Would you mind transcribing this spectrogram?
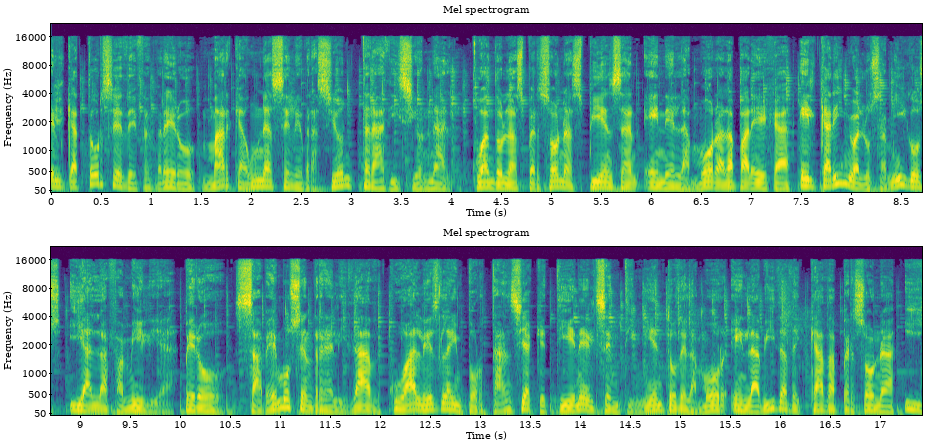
El 14 de febrero marca una celebración tradicional, cuando las personas piensan en el amor a la pareja, el cariño a los amigos y a la familia. Pero, ¿sabemos en realidad cuál es la importancia que tiene el sentimiento del amor en la vida de cada persona y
